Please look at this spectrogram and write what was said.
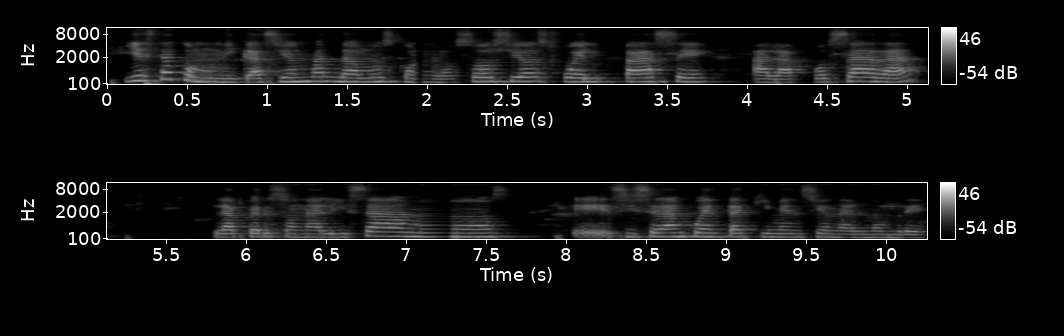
Y esta comunicación mandamos con los socios, fue el pase a la posada, la personalizamos, eh, si se dan cuenta aquí menciona el nombre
